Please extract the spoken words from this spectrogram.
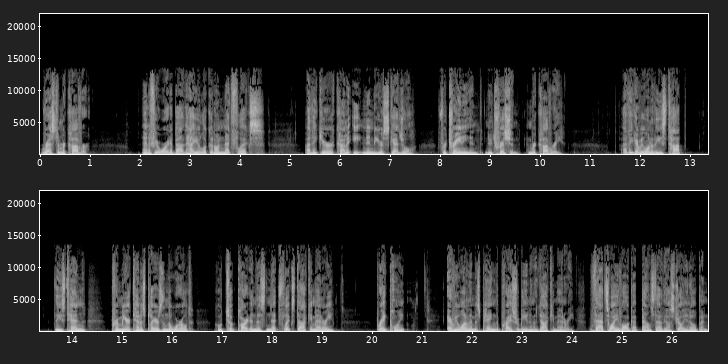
rest and recover. And if you're worried about how you're looking on Netflix, I think you're kind of eating into your schedule for training and nutrition and recovery. I think every one of these top, these 10 premier tennis players in the world who took part in this Netflix documentary, Breakpoint, every one of them is paying the price for being in the documentary. That's why you've all got bounced out of the Australian Open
